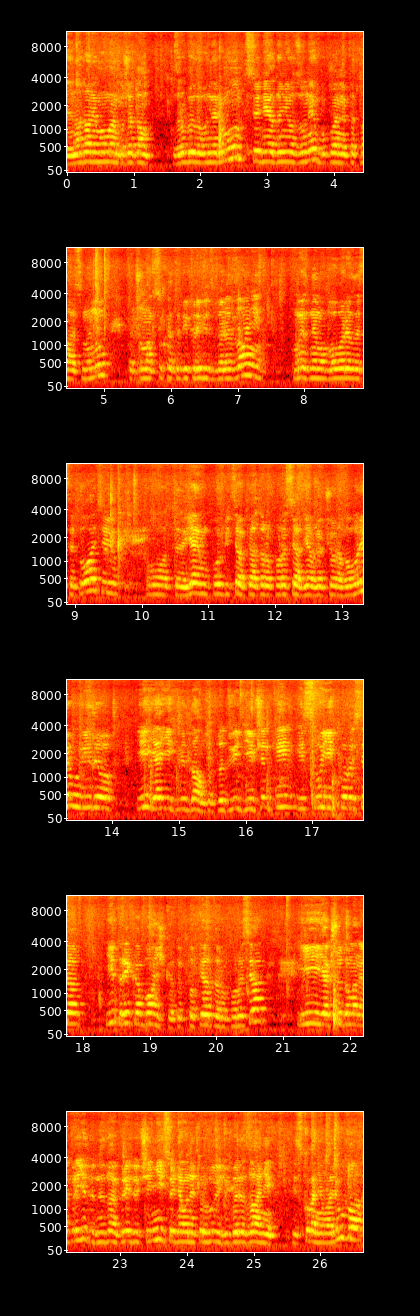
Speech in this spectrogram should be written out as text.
на даний момент вже там зробили вони ремонт. Сьогодні я до нього дзвонив, буквально 15 минут. Так що Максюха тобі привіт з Березані. Ми з ним обговорили ситуацію. От, е, я йому пообіцяв п'ятеро поросят, я вже вчора говорив у відео. І я їх віддам. Тобто дві дівчинки із своїх поросят і три кабанчика, тобто п'ятеро поросят. І якщо до мене приїдуть, не знаю, приїдуть чи ні, сьогодні вони торгують у Березані із Канєва Люба.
